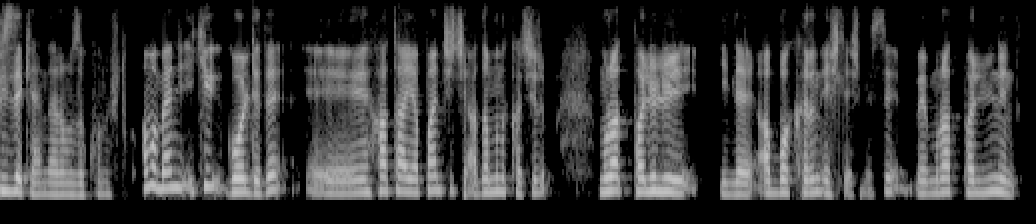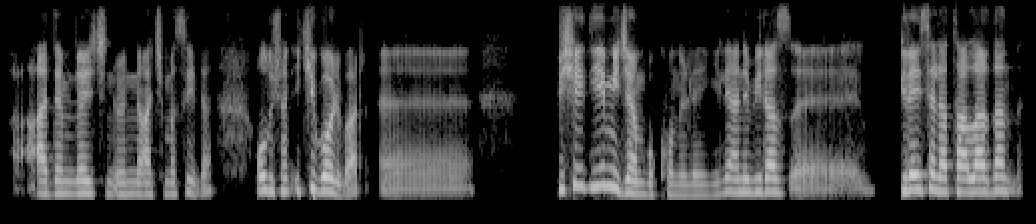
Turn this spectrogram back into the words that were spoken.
biz de kendi aramızda konuştuk. Ama bence iki golde de ee, hata yapan Çiçi adamını kaçırıp Murat Palülü ile Abubakar'ın eşleşmesi ve Murat Palülü'nün Ademler için önünü açmasıyla oluşan iki gol var. Ee, bir şey diyemeyeceğim bu konuyla ilgili. Yani biraz ee, bireysel hatalardan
